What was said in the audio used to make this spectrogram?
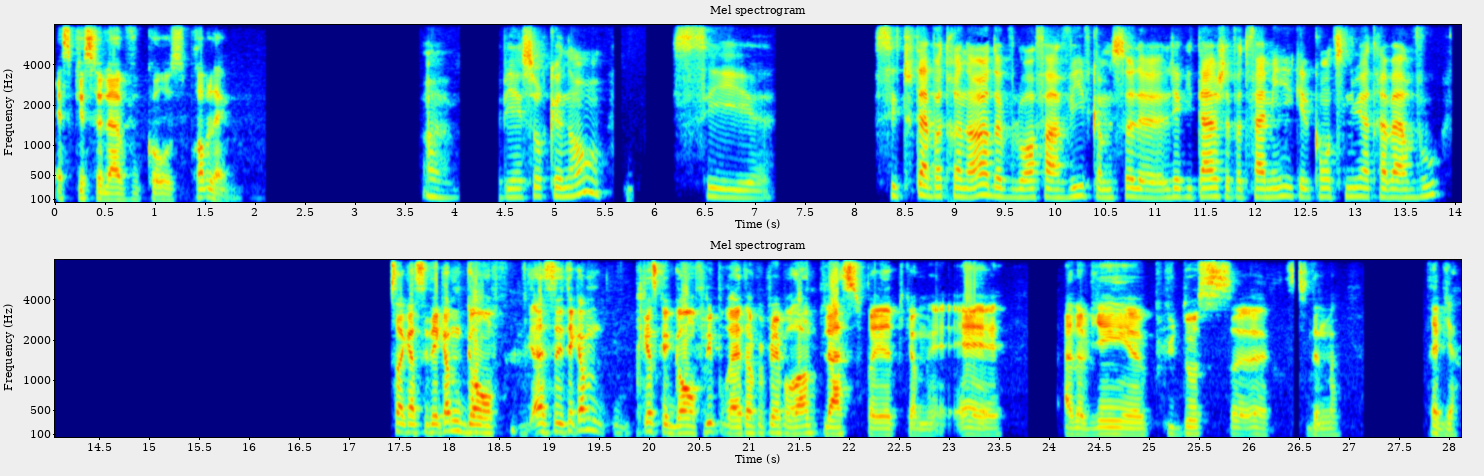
Est-ce que cela vous cause problème? Ah, bien sûr que non. C'est. euh, C'est tout à votre honneur de vouloir faire vivre comme ça l'héritage de votre famille et qu'il continue à travers vous. Ça, quand c'était comme gonflé, c'était comme presque gonflé pour être un peu plus importante, puis là, elle puis comme elle, devient euh, plus douce euh, soudainement. Très bien.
